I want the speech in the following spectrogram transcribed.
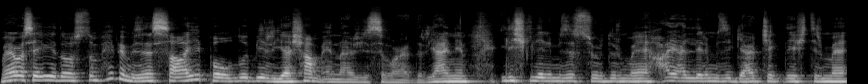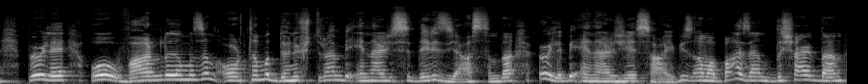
Merhaba sevgili dostum. Hepimizin sahip olduğu bir yaşam enerjisi vardır. Yani ilişkilerimizi sürdürme, hayallerimizi gerçekleştirme, böyle o varlığımızın ortamı dönüştüren bir enerjisi deriz ya aslında öyle bir enerjiye sahibiz ama bazen dışarıdan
